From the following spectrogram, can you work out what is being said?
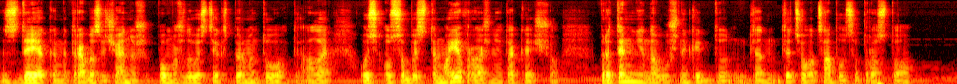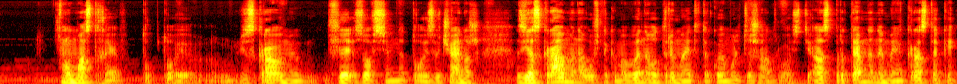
з деякими треба, звичайно ж, по можливості експериментувати. Але ось особисте моє враження таке, що притемні навушники для для цього ЦАПу це просто ну, must have. Тобто е, яскравими ще зовсім не то. І, звичайно ж, з яскравими наушниками ви не отримаєте такої мультижанровості, а з притемненими якраз таки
